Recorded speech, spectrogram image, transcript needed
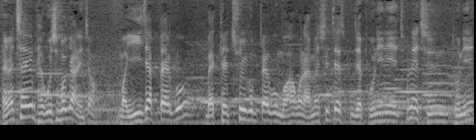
매매 차익은 150억이 아니죠. 뭐, 이자 빼고, 매대 출금 빼고 뭐 하고 나면 실제 이제 본인이 손에 쥐는 돈이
